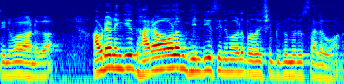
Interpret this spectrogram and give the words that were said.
സിനിമ കാണുക. അവിടെയാണെങ്കിൽ ധാരാളം ഹിന്ദി സിനിമകൾ പ്രദർശിപ്പിക്കുന്ന ഒരു സ്ഥലവുമാണ്.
